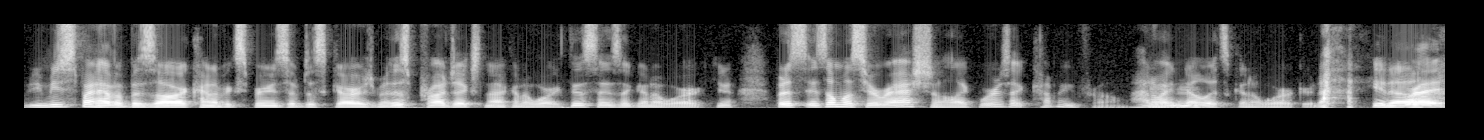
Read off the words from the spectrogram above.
you just might have a bizarre kind of experience of discouragement. This project's not going to work. This isn't going to work. You know, but it's it's almost irrational. Like, where's that coming from? How do mm-hmm. I know it's going to work or not? You know, right?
